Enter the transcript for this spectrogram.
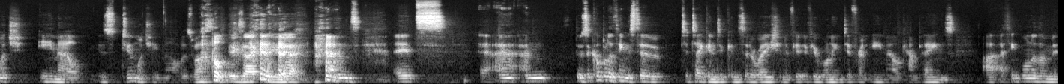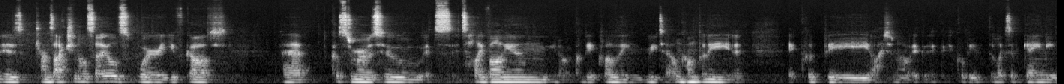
much email is too much email as well. Exactly, yeah. and it's and, and there's a couple of things to to take into consideration if you if you're running different email campaigns. Uh, I think one of them is transactional sales, where you've got uh, customers who it's it's high volume. You know, it could be a clothing retail Mhm. company. It it could be I don't know. It, it, it could be the likes of a gaming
